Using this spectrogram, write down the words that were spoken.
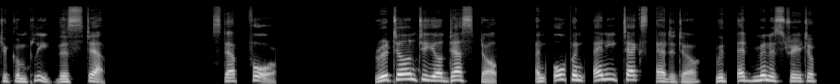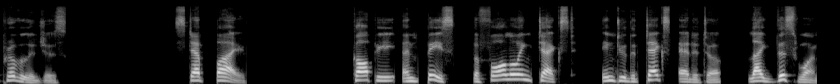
to complete this step. Step 4. Return to your desktop and open any text editor with administrator privileges. Step 5. Copy and paste the following text into the text editor like this one.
